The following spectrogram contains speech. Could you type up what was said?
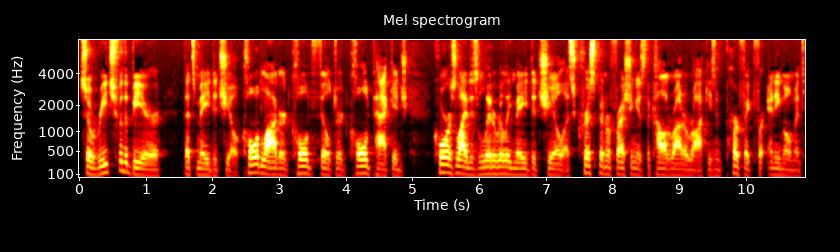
So reach for the beer that's made to chill. Cold lagered, cold filtered, cold package. Coors Light is literally made to chill, as crisp and refreshing as the Colorado Rockies, and perfect for any moment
